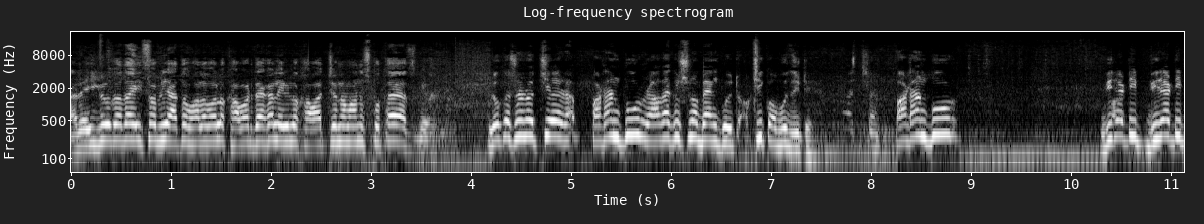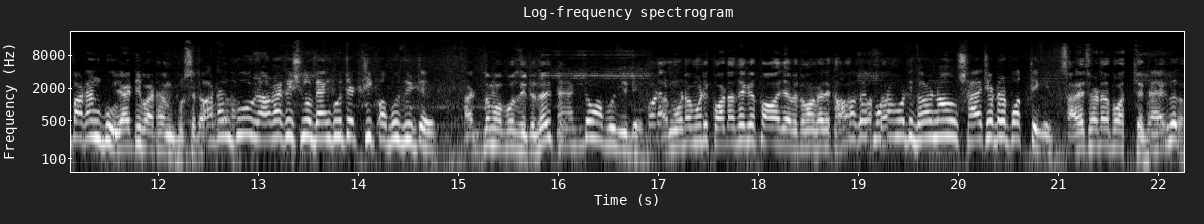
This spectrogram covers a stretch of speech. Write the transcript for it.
আর এইগুলো দাদা এইসবই এত ভালো ভালো খাবার দেখালে এগুলো খাওয়ার জন্য মানুষ কোথায় আসবে? লোকেশন হচ্ছে পাঠানপুর রাধাকৃষ্ণ ব্যাংকুইট ঠিক অপোজিটে আচ্ছা। পাঠানপুর বিরাটি বিরাটি পাঠানপুর। বিরাটি পাঠানপুর সেটা পাঠানপুর রাধাকৃষ্ণ ব্যাংকুইটের ঠিক অপোজিটে একদম অপোজিটে তাই তো? একদম অপোজিটে আর মোটামুটি কটা থেকে পাওয়া যাবে তোমার কাছে খাবার আমাদের দাবার? মোটামুটি ধরে নাও সাড়ে ছটার পর থেকে। সাড়ে ছটার পর থেকে তাই এগুলো তো?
